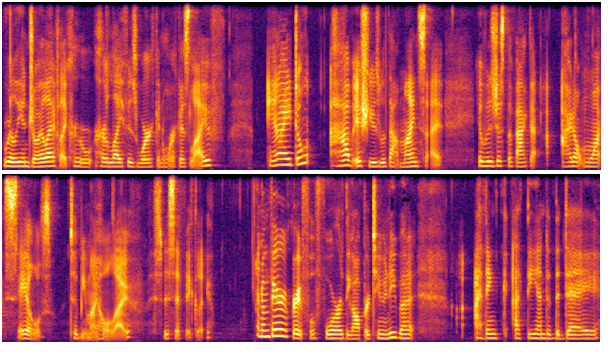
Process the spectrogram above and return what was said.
really enjoy life. Like, her, her life is work and work is life. And I don't have issues with that mindset. It was just the fact that I don't want sales to be my whole life specifically. And I'm very grateful for the opportunity, but I think at the end of the day,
